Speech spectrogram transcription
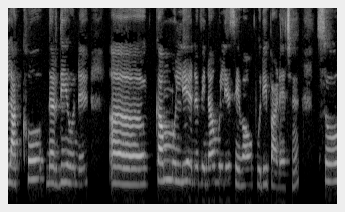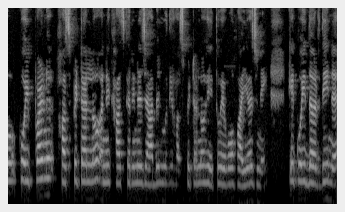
લાખો દર્દીઓને કમ મૂલ્યે અને વિનામૂલ્યે સેવાઓ પૂરી પાડે છે. સો, કોઈ પણ હોસ્પિટલનો અને ખાસ કરીને જાબેન મોદી હોસ્પિટલનો હેતુ એવો હોય જ નહીં કે કોઈ દર્દીને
